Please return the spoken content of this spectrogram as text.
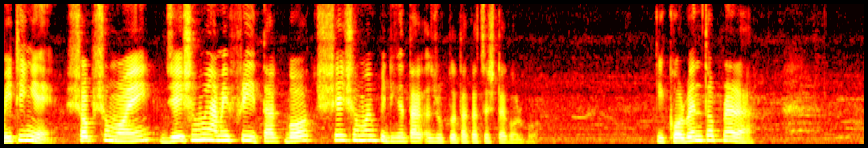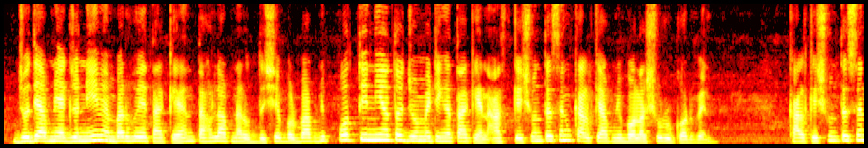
মিটিংয়ে সব সময় যেই সময় আমি ফ্রি থাকব, সেই সময় মিটিংয়ে যুক্ত থাকার চেষ্টা করব। কি করবেন তো আপনারা? যদি আপনি একজন নিয়ে মেম্বার হয়ে থাকেন, তাহলে আপনার উদ্দেশ্যে বলব, আপনি প্রতিনিয়ত জুম মিটিংয়ে থাকেন। আজকে শুনতেছেন, কালকে আপনি বলা শুরু করবেন। কালকে শুনতেছেন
